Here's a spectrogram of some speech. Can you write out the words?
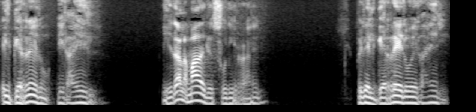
El guerrero era él. Era la madre de Israel. Pero el guerrero era él.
